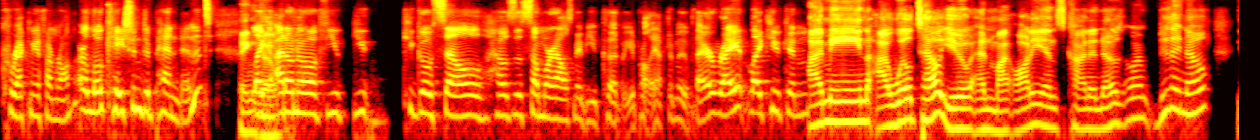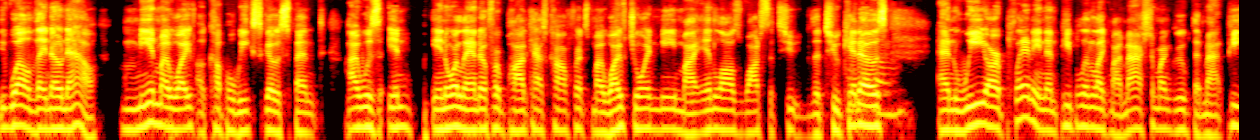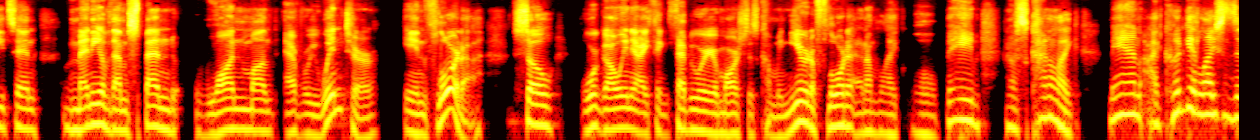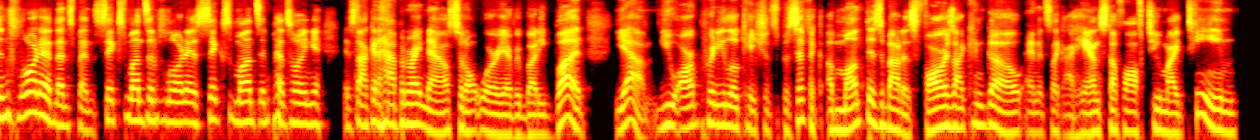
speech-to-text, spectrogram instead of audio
correct me if I'm wrong, are location dependent. Bingo. Like I don't know if you you could go sell houses somewhere else. Maybe you could, but you'd probably have to move there, right? Like you can. I mean, I will tell you, and my audience kind of knows, or do they know? Well, they know now. Me and my wife a couple weeks ago spent. I was in in Orlando for a podcast conference. My wife joined me. My in laws watched the two the two kiddos, Um, and we are planning. And people in like my mastermind group that Matt Pete's in, many of them spend one month every winter in Florida. So we're going, I think February or March this coming year to Florida. And I'm like, well, babe. And I was kind of like, man, I could get licensed in Florida and then spend six months in Florida, six months in Pennsylvania. It's not going to happen right now. So don't worry, everybody. But yeah, you are pretty location specific. A month is about as far as I can go. And it's like I hand stuff off to my team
